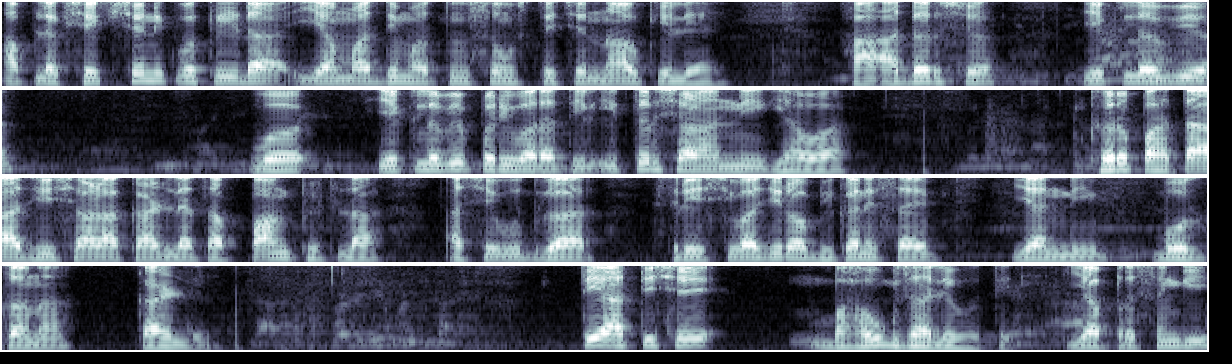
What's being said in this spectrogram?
आपल्या शैक्षणिक व क्रीडा या माध्यमातून संस्थेचे नाव केले आहे. हा आदर्श एकलव्य व एकलव्य परिवारातील इतर शाळांनी घ्यावा. खरं पाहता आज ही शाळा काढल्याचा पांग फिटला असे उद्गार श्री शिवाजीराव भिकाने साहेब यांनी बोलताना काढले. ते अतिशय भावूक झाले होते. या प्रसंगी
